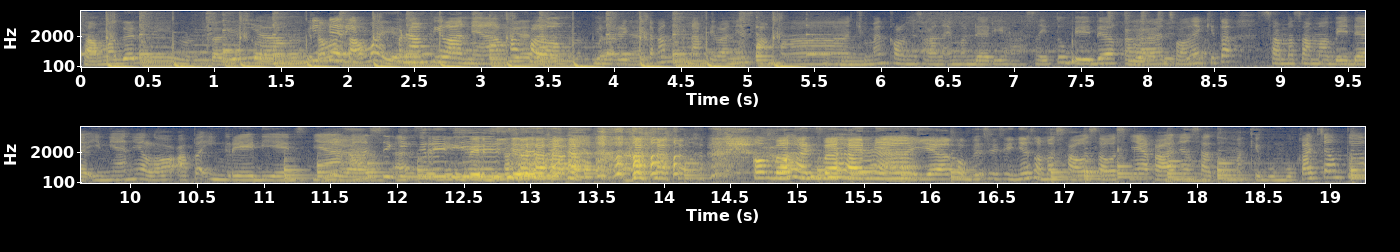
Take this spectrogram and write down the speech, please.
sama gak nih menurut kalian? Iya mungkin kita dari sama ya? penampilannya. Kan Iya, kalau menurut kita kan. Cuman kalau misalkan emang dari rasa itu beda kan. Iya, beda. Soalnya kita sama-sama beda iniannya loh apa ingredientsnya. Iya, asik, Asik ingredients. bahan-bahannya ya komposisinya sama saus-sausnya kan. Yang satu pakai bumbu kacang tuh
